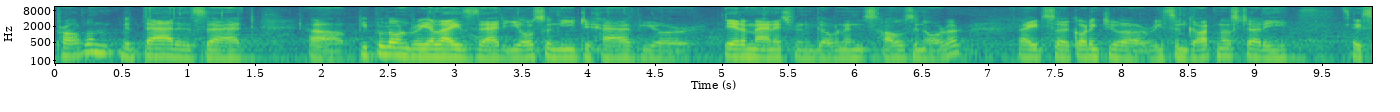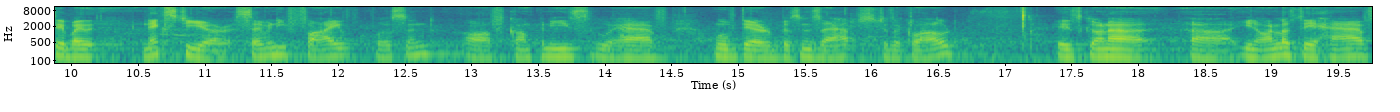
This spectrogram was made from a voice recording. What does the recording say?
problem with that is that uh, people don't realize that you also need to have your data management governance house in order, right? So according to a recent Gartner study, they say by next year, 75% of companies who have moved their business apps to the cloud is gonna, uh, you know, unless they have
